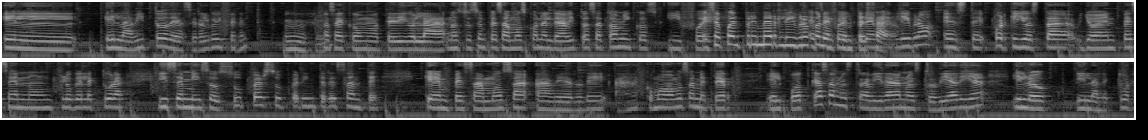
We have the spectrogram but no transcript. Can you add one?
el, el hábito de hacer algo diferente. O sea, como te digo, la, nosotros empezamos con el de hábitos atómicos y fue... Ese fue el primer libro con ese el fue que el primer libro, este, porque yo está, yo empecé en un club de lectura y se me hizo súper, súper interesante que empezamos a, a ver de ah, cómo vamos a meter el podcast a nuestra vida, a nuestro día a día y luego y la lectura.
